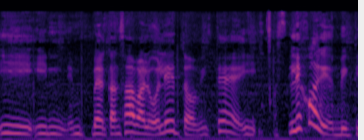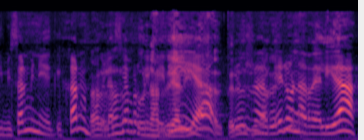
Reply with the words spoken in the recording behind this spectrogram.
y, y me alcanzaba el boleto, ¿viste? Y lejos de victimizarme ni de quejarme, porque Claro, lo no, hacía no, porque una quería. realidad, pero Era es una Era una realidad.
